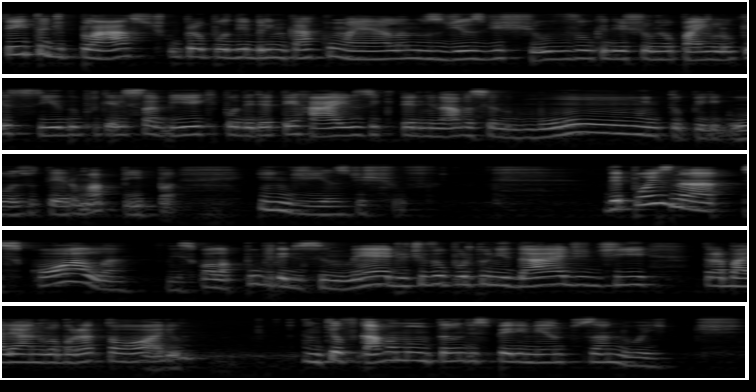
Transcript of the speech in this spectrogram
feita de plástico para eu poder brincar com ela nos dias de chuva, o que deixou meu pai enlouquecido, porque ele sabia que poderia ter raios e que terminava sendo muito perigoso ter uma pipa em dias de chuva. Depois na escola, na escola pública de ensino médio, eu tive a oportunidade de trabalhar no laboratório, em que eu ficava montando experimentos à noite.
